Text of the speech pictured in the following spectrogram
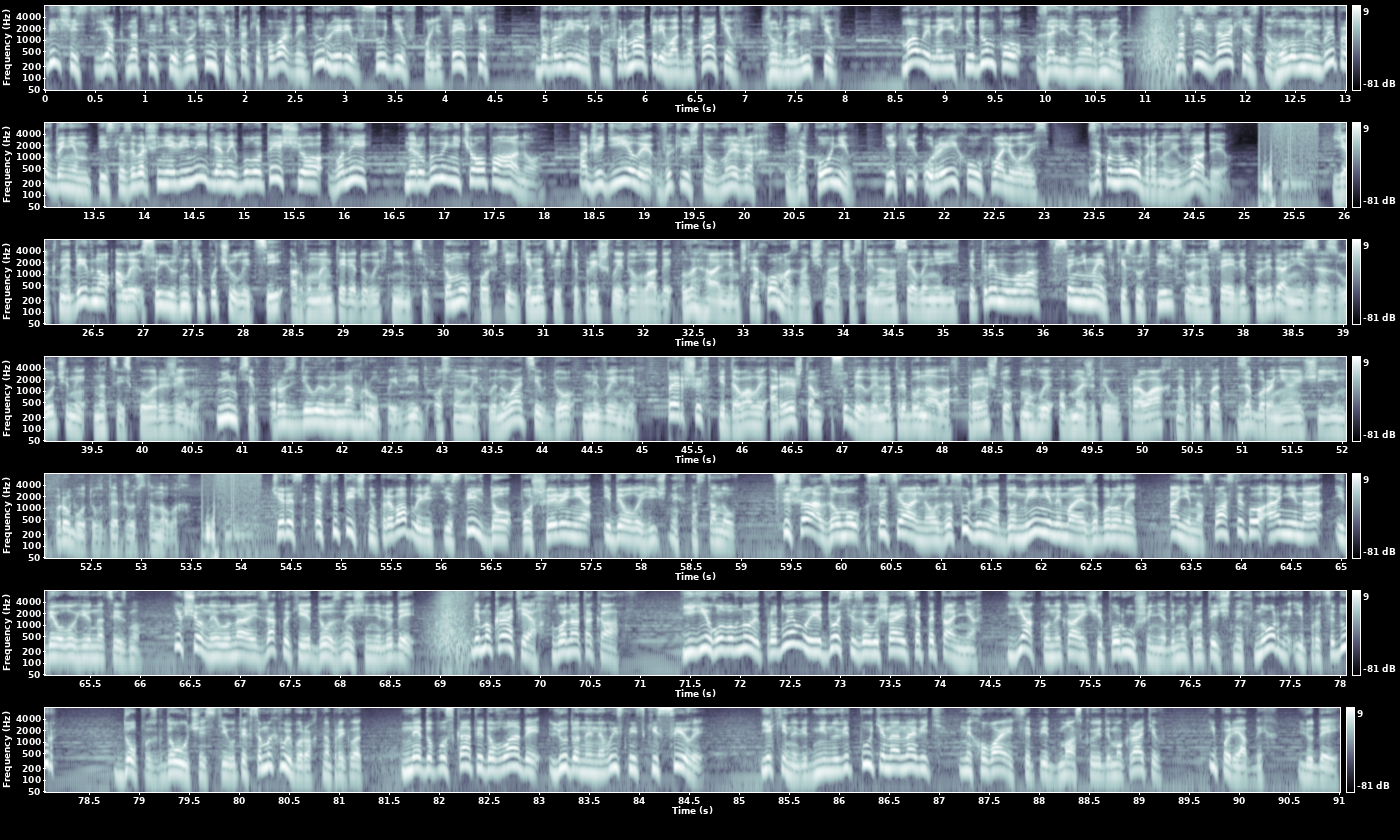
Більшість як нацистських злочинців, так і поважних бюргерів, суддів, поліцейських, добровільних інформаторів, адвокатів, журналістів мали на їхню думку залізний аргумент. На свій захист головним виправданням після завершення війни для них було те, що вони не робили нічого поганого, адже діяли виключно в межах законів, які у рейху ухвалювались законообраною владою. Як не дивно, але союзники почули ці аргументи рядових німців. Тому, оскільки нацисти прийшли до влади легальним шляхом, а значна частина населення їх підтримувала, все німецьке суспільство несе відповідальність за злочини нацистського режиму. Німців розділили на групи від основних винуватців до невинних. Перших піддавали арештам, судили на трибуналах. Решту могли обмежити у правах, наприклад, забороняючи їм роботу в держустановах. Через естетичну привабливість і стиль до поширення ідеологічних настанов. В США за умов соціального засудження донині немає заборони ані на свастику, ані на ідеологію нацизму, якщо не лунають заклики до знищення людей. Демократія вона така. Її головною проблемою досі залишається питання, як уникаючи порушення демократичних норм і процедур, допуск до участі у тих самих виборах, наприклад, не допускати до влади людоненависницькі сили, які, на відміну від Путіна, навіть не ховаються під маскою демократів і порядних людей.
